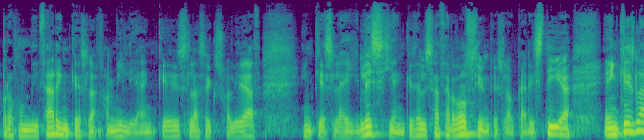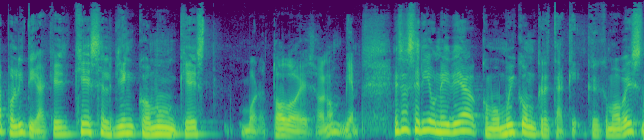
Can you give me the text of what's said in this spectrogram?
profundizar en qué es la familia, en qué es la sexualidad, en qué es la iglesia, en qué es el sacerdocio, en qué es la Eucaristía, en qué es la política, qué, qué es el bien común, qué es bueno, todo eso, ¿no? Bien, esa sería una idea como muy concreta, que, que como ves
